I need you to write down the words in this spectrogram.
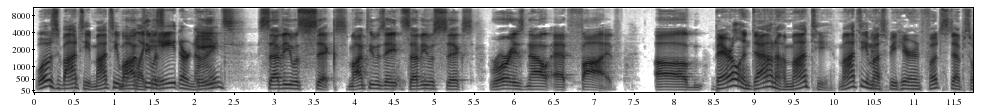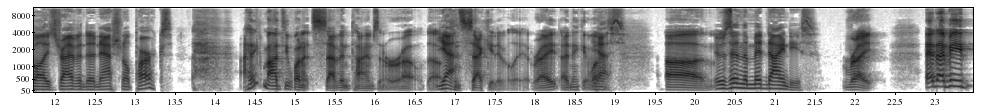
what was Monty? Monty won Monty like eight or nine. Eight. Seve was six. Monty was eight. Seve was six. Rory is now at five. Um, Barreling down on Monty. Monty must be hearing footsteps while he's driving to national parks. I think Monty won it seven times in a row, though. Yeah. Consecutively, right? I think it was. Yes. Um, it was in the mid 90s. Right. And I mean,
